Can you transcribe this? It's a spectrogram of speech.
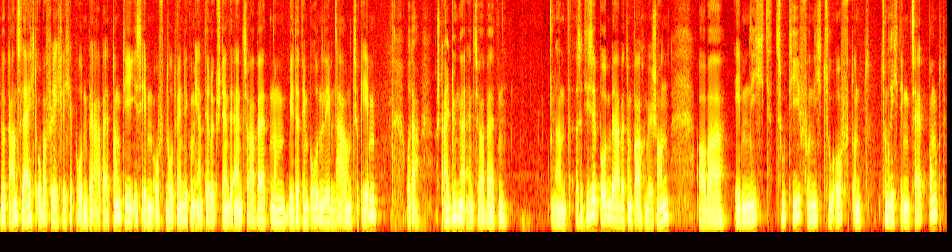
nur ganz leicht oberflächliche Bodenbearbeitung, die ist eben oft notwendig, um Ernterückstände einzuarbeiten, um wieder dem Bodenleben Nahrung zu geben oder Stalldünger einzuarbeiten. Also diese Bodenbearbeitung brauchen wir schon, aber eben nicht zu tief und nicht zu oft und zum richtigen Zeitpunkt.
